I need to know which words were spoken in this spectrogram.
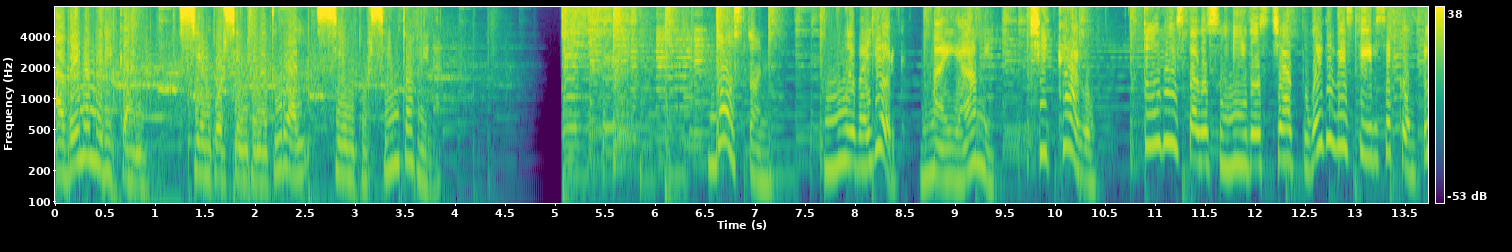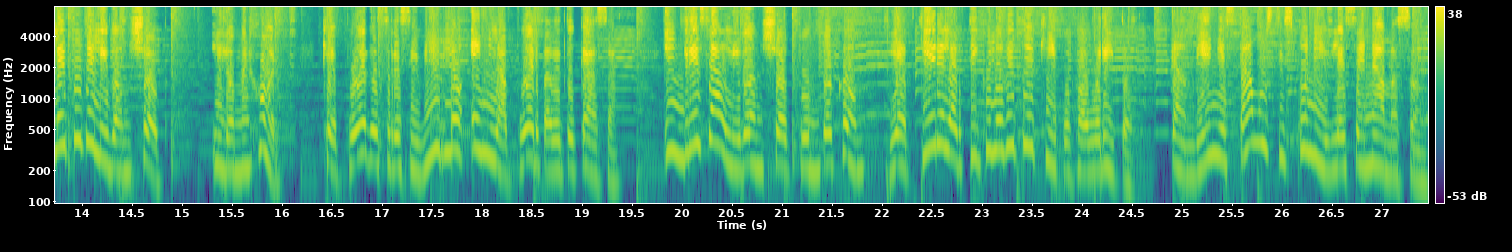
Avena americana, 100% natural, 100% avena. Boston, Nueva York, Miami, Chicago. Todo Estados Unidos ya puede vestirse completo de Lidom Shop. Y lo mejor, que puedes recibirlo en la puerta de tu casa. Ingresa a lidomshop.com y adquiere el artículo de tu equipo favorito. También estamos disponibles en Amazon.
